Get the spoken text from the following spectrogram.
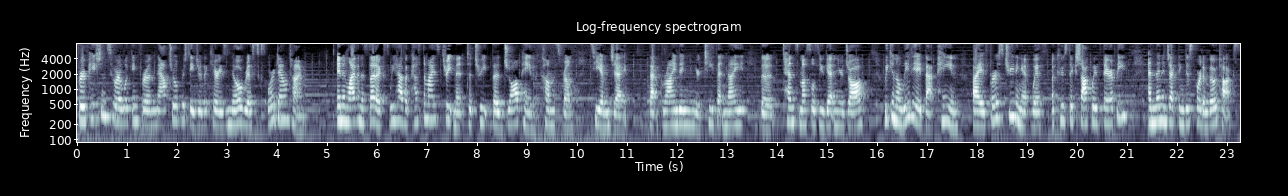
for patients who are looking for a natural procedure that carries no risks or downtime. In Enliven Aesthetics, we have a customized treatment to treat the jaw pain that comes from TMJ, that grinding in your teeth at night, the tense muscles you get in your jaw. We can alleviate that pain by first treating it with acoustic shockwave therapy and then injecting Dysport and Botox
